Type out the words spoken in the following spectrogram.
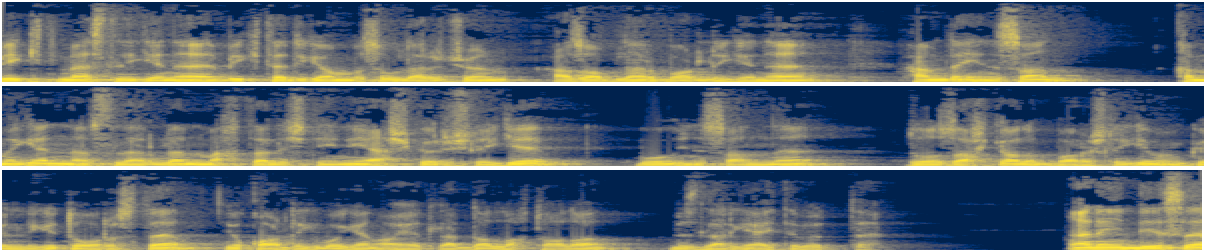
bekitmasligini bekitadigan bo'lsa ular uchun azoblar borligini hamda inson qilmagan narsalar bilan maqtalishlikni yaxshi ko'rishligi bu insonni do'zaxga olib borishligi mumkinligi to'g'risida yuqoridagi bo'lgan oyatlarda alloh taolo bizlarga aytib o'tdi. Ana endi esa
